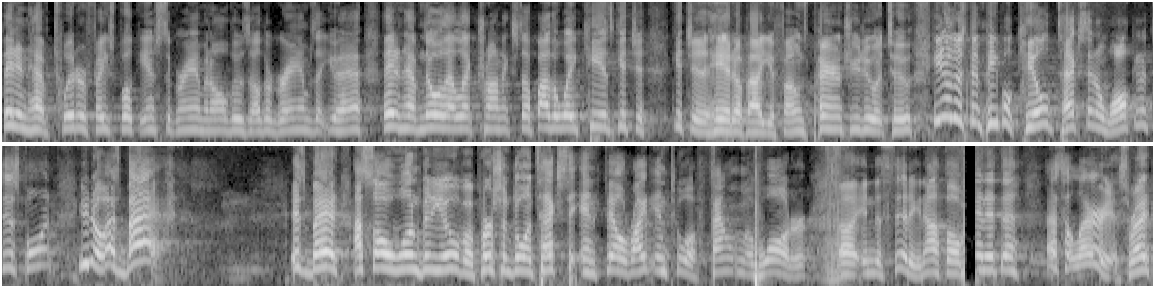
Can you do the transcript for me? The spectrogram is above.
They didn't have Twitter, Facebook, Instagram, and all those other grams that you have. They didn't have no of that electronic stuff. By the way, kids, get your, get your head up out of your phones. Parents, you do it too. You know there's been people killed texting and walking at this point? You know that's bad. It's bad. I saw one video of a person doing texting and fell right into a fountain of water uh, in the city. And I thought, it, uh, that's hilarious, right?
